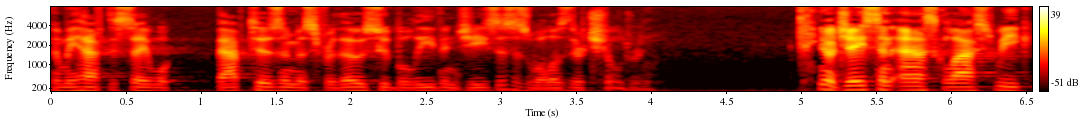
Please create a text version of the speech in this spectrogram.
then we have to say, well, baptism is for those who believe in Jesus as well as their children. You know, Jason asked last week,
